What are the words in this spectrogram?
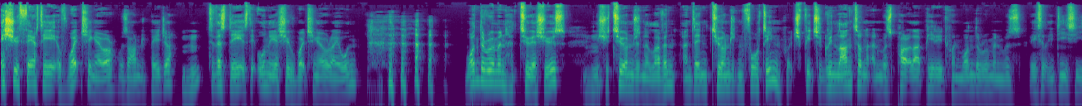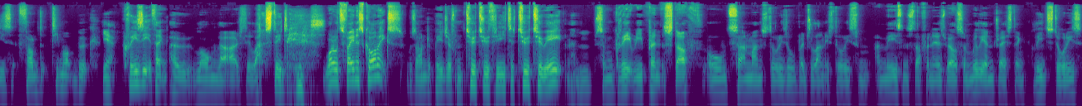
Issue 38 of Witching Hour was a 100 pager. Mhm. To this day, it's the only issue of Witching Hour I own. Wonder Woman had two issues, mm-hmm. issue 211 and then 214, which featured Green Lantern and was part of that period when Wonder Woman was basically DC's third team up book. Yeah. Crazy to think how long that actually lasted. Yes. World's Finest Comics was a 100 pager from 223 to 228. and had mm-hmm. Some great reprint stuff, old Sandman stories, old Vigilante stories, some amazing stuff in there as well. Some really interesting lead stories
